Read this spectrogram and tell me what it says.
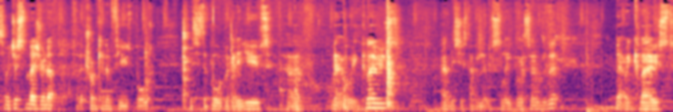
So we're just measuring up for the trunking and fuse board. This is the board we're going to use. Uh, metal enclosed, and it's just having a little sleep by the sounds of it. Metal enclosed.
